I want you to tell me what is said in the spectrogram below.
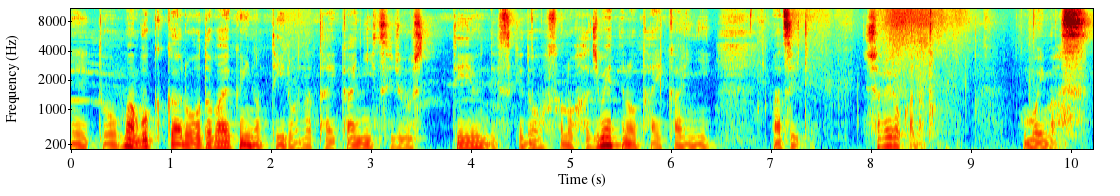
えっ、と、まあ僕がロードバイクに乗っていろんな大会に出場しているんですけど、その初めての大会について喋ろうかなと思います。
